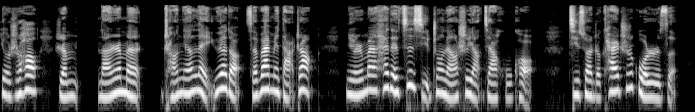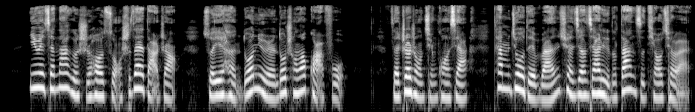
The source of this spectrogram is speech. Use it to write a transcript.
有时候，人男人们长年累月的在外面打仗，女人们还得自己种粮食养家糊口，计算着开支过日子。因为在那个时候总是在打仗，所以很多女人都成了寡妇。在这种情况下，他们就得完全将家里的担子挑起来。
